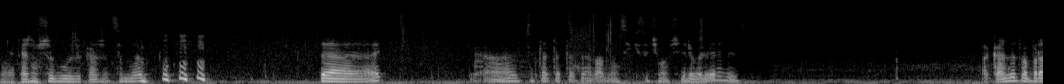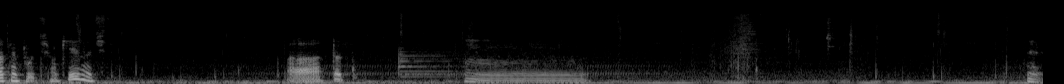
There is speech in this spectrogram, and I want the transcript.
На каждом шагу уже кажется, блин. Так. А, Та-та-та-та. Ладно, на всякий случай вообще револьвер здесь. Показывает в обратный путь. Окей, значит. А, та... М, Так.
